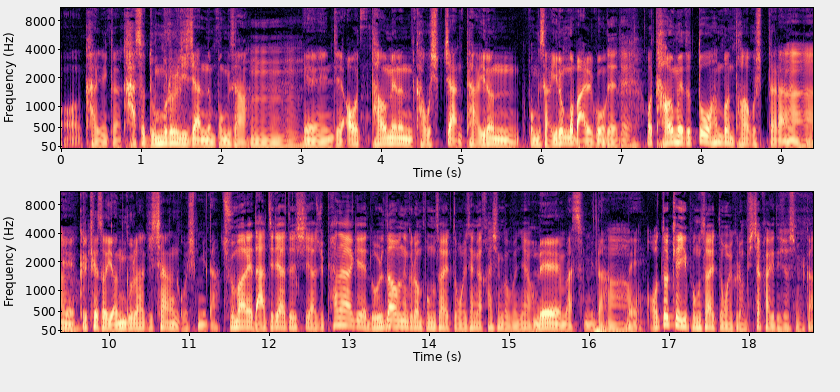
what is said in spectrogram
어 가니까 가서 눈물을 흘리지 않는 봉사. 음. 예, 이제 어 다음에는 가고 싶지 않다 이런 봉사 이런 거 말고 네네. 어 다음에도 또 한 번 더 하고 싶다라는 아. 예, 그렇게 해서 연구를 하기 시작한 곳입니다. 주말에 나들이 하듯이 아주 편하게 놀다 오는 그런 봉사 활동을 생각하신 거군요. 네, 맞습니다. 아, 네. 어떻게 이 봉사 활동을 그럼 시작하게 되셨습니까?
